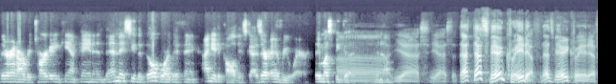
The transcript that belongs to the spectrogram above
they're in our retargeting campaign, and then they see the billboard, they think, I need to call these guys. They're everywhere. They must be good. Uh, you know? Yes, yes. That, that's very creative. That's very creative.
